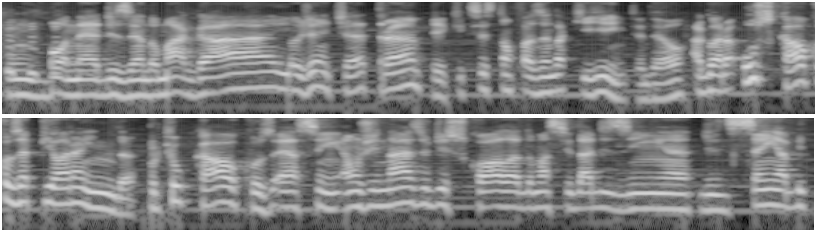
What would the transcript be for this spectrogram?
com um boné dizendo Magá e, gente, é Trump, o que, que vocês estão fazendo aqui, entendeu? Agora, os cálculos é pior ainda, porque o cálculos é assim, é um ginásio de escola de uma cidadezinha de 100 habitantes,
